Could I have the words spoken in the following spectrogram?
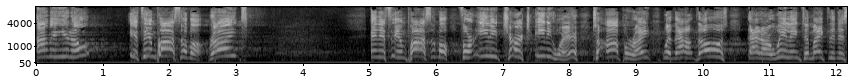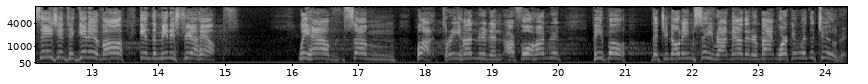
I mean, you know, it's impossible, right? And it's impossible for any church anywhere to operate without those are willing to make the decision to get involved in the ministry of helps. We have some, what, 300 and, or 400 people that you don't even see right now that are back working with the children.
